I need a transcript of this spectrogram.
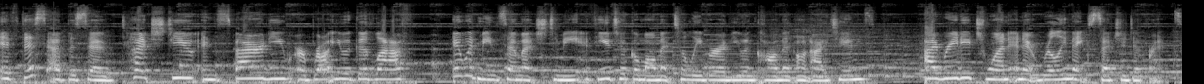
If this episode touched you, inspired you, or brought you a good laugh, it would mean so much to me if you took a moment to leave a review and comment on iTunes. I read each one and it really makes such a difference.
